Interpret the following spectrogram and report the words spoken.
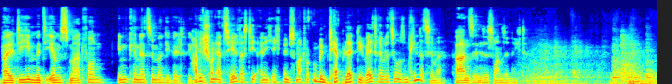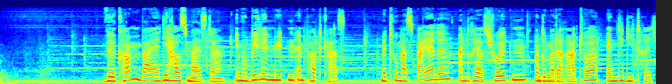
Weil die mit ihrem Smartphone im Kinderzimmer die Welt regieren. Habe ich schon erzählt, dass die eigentlich echt mit dem Smartphone und mit dem Tablet die Weltrevolution aus dem Kinderzimmer. Wahnsinn. Das ist Wahnsinn, nicht? Willkommen bei Die Hausmeister, Immobilienmythen im Podcast. Mit Thomas Bayerle, Andreas Schulten und dem Moderator Andy Dietrich.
